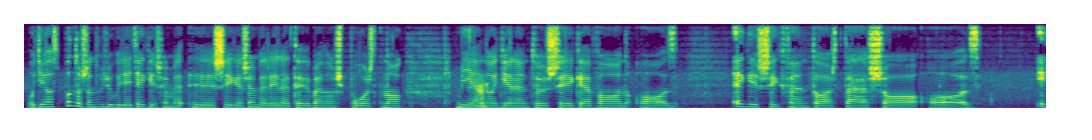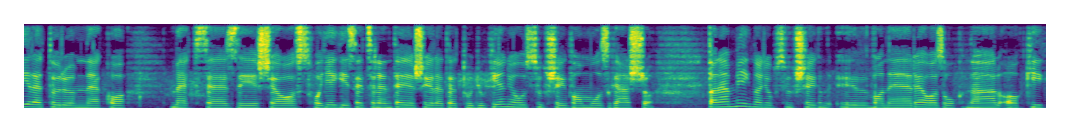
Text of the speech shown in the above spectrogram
Ugye azt pontosan tudjuk, hogy egy egészséges ember életében a sportnak milyen nagy jelentősége van az egészségfenntartása, az életörömnek a megszerzése, az, hogy egész egyszerűen teljes életet tudjuk élni, ahhoz szükség van mozgásra. Talán még nagyobb szükség van erre azoknál, akik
